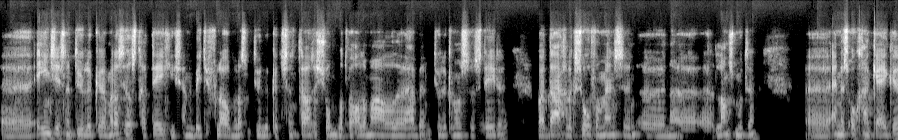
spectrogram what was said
Uh, eentje is natuurlijk, maar dat is heel strategisch en een beetje flauw, maar dat is natuurlijk het Centraal Station, wat we allemaal hebben, natuurlijk in onze steden, waar dagelijks zoveel mensen langs moeten. En dus ook gaan kijken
